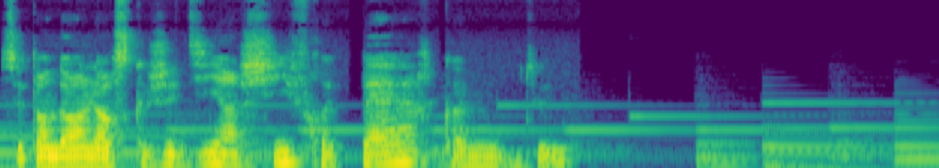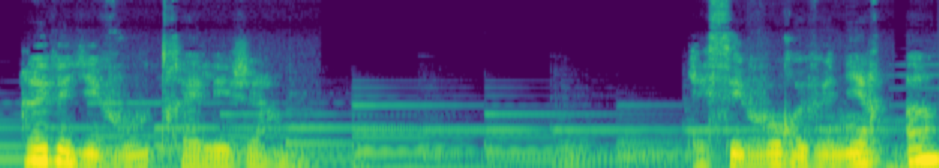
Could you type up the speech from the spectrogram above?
Cependant, lorsque je dis un chiffre pair comme 2, réveillez-vous très légèrement. Laissez-vous revenir un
